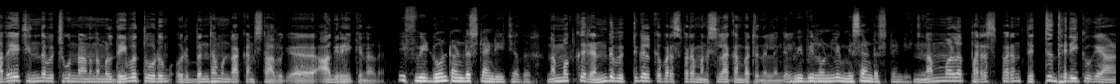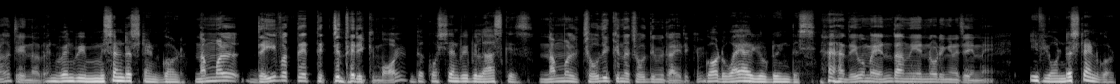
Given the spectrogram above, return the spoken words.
അതേ ചിന്ത വെച്ചുകൊണ്ടാണ് നമ്മൾ ദൈവത്തോടും ഒരു ബന്ധമുണ്ടാക്കാൻ സ്ഥാപി ആഗ്രഹിക്കുന്നത്. If we don't understand each other നമുക്ക് രണ്ട് വ്യക്തികൾക്ക് പരസ്പരം മനസ്സിലാക്കാൻ പറ്റുന്നില്ലെങ്കിൽ we will only misunderstand other. നമ്മൾ പരസ്പരം തെറ്റിദ്ധരിക്കുകയാണ് ചെയ്യുന്നത്. And when we misunderstand God, നമ്മൾ ദൈവത്തെ തെറ്റിദ്ധരിക്കുമ്പോൾ the question we will ask is നമ്മൾ ചോദിക്കുന്ന ചോദ്യം ഇതായിരിക്കും. God why are you doing this ദൈവമേ എന്താ നീ എന്നോട് ഇങ്ങനെ ചെയ്യുന്നത് If you understand God,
